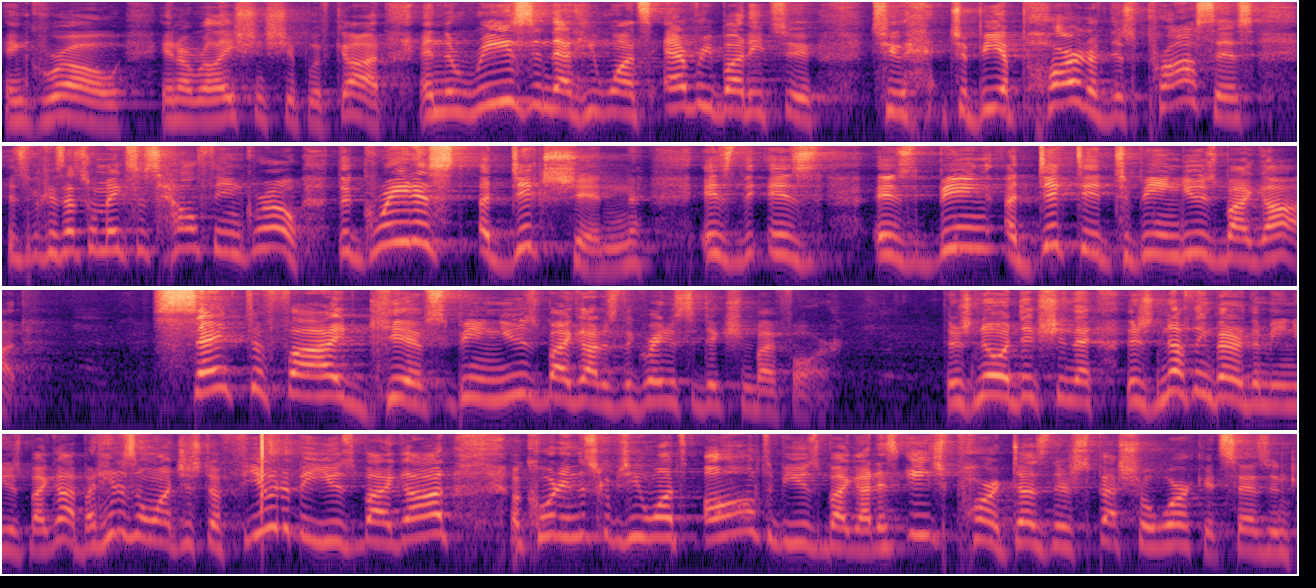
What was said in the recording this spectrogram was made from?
and grow in our relationship with God. And the reason that He wants everybody to, to, to be a part of this process is because that's what makes us healthy and grow. The greatest addiction is, is, is being addicted to being used by God. Sanctified gifts being used by God is the greatest addiction by far. There's no addiction that, there's nothing better than being used by God. But He doesn't want just a few to be used by God. According to the scriptures, He wants all to be used by God. As each part does their special work, it says in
